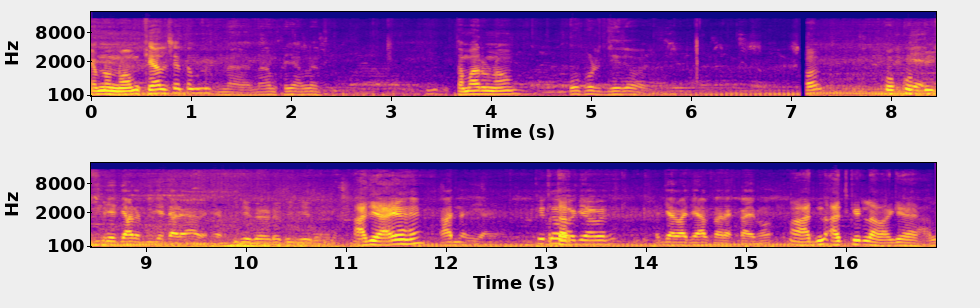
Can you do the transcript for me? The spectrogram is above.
એમનું નામ ખ્યાલ છે તમને? ના નામ ખ્યાલ નથી. તમારું નામ? ઉપર જીરો. કોક કોક બીજે દાડે બીજે દાડે આવે છે. બીજે દાડે બીજે આજે આયા હે? આજ નથી આવ્યા કેટલા વાગે આવે અગિયાર વાગે આવતા રહે કાયમ. આજ આજ કેટલા વાગે હાલ?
